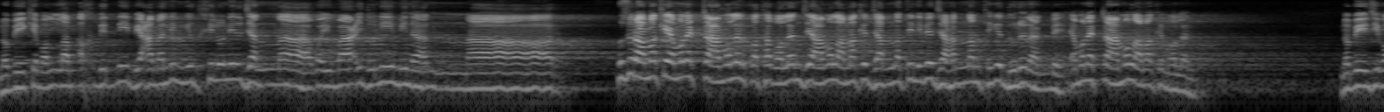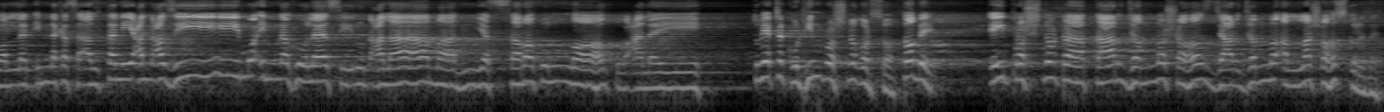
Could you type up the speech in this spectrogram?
নবীকে বললাম নার। হুজুর, আমাকে এমন একটা আমলের কথা বলেন যে আমল আমাকে জান্নাতি নিবে, জাহান্নাম থেকে দূরে রাখবে। এমন একটা আমল আমাকে বলেন। নবীজি বললেন, ইন্নাকা সাআলতানি আন তুমি একটা কঠিন প্রশ্ন করছ। তবে এই প্রশ্নটা তার জন্য সহজ, যার জন্য আল্লাহ সহজ করে দেয়।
